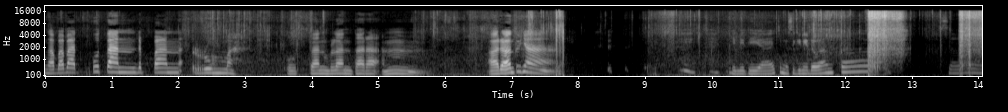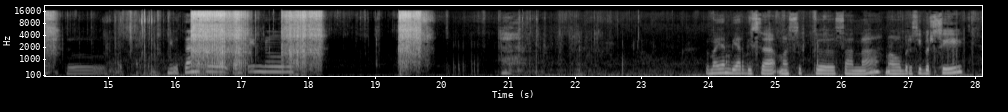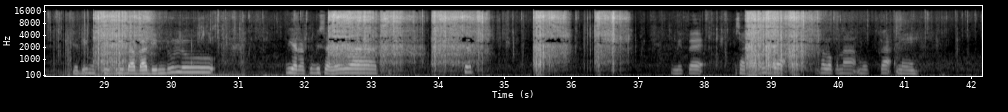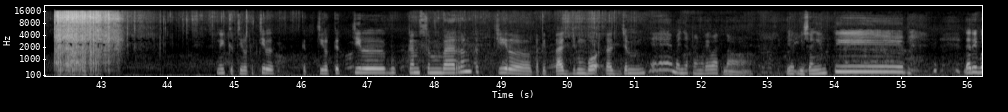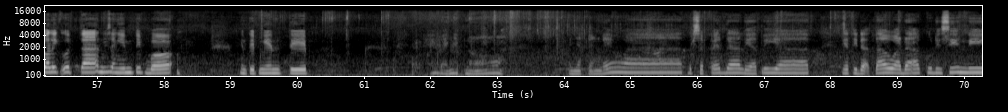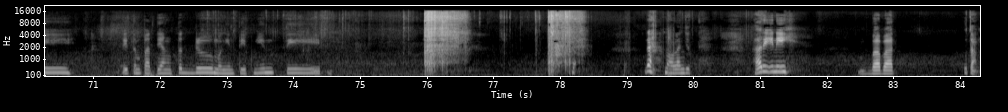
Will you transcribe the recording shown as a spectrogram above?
nggak babat. Hutan depan rumah. Hutan belantara. Hmm. ada hantunya. Ini dia cuma segini doang kok so tuh ini hutan tuh hutan pinus. Lumayan biar bisa masuk ke sana. Mau bersih-bersih jadi mesti dibabadin dulu biar aku bisa lewat. Set. ini teh sakit juga kalau kena muka nih. Ini kecil-kecil kecil-kecil bukan sembarang kecil. Tapi tajam bo tajam. Eh banyak yang lewat no. Biar bisa ngintip. Dari balik hutan bisa ngintip bo ngintip-ngintip. Eh, banyak no. Banyak yang lewat bersepeda lihat-lihat. Dia tidak tahu ada aku di sini. Di tempat yang teduh mengintip-ngintip. Dah mau lanjut. Hari ini babat utang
